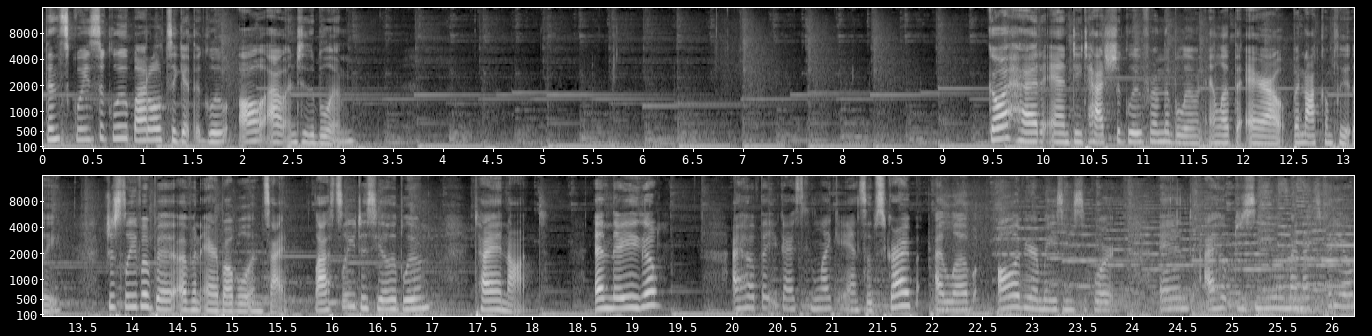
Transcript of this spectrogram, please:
Then squeeze the glue bottle to get the glue all out into the balloon. Go ahead and detach the glue from the balloon and let the air out, but not completely. Just leave a bit of an air bubble inside. Lastly, to seal the balloon, tie a knot. And there you go! I hope that you guys can like and subscribe. I love all of your amazing support, and I hope to see you in my next video.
